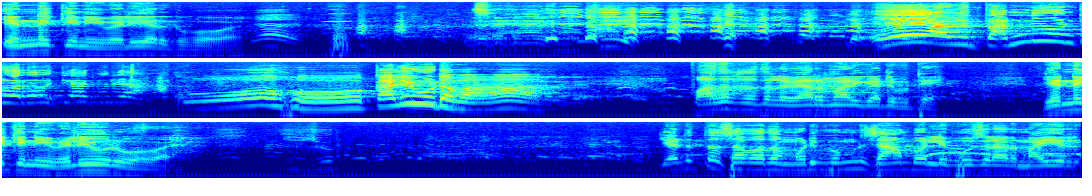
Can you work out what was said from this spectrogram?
என்னைக்கு நீ வெளியே இருக்க போவ? ஏய் அவன் தண்ணி கொண்டு வர்றது கேக்குறியா? ஓஹோ கழிவுடவா? பதட்டத்துல வேற மாதிரி கேட்டுவிட்டேன். என்னைக்கு நீ வெளியூர் போவ? எடுத்த சபதம் முடிப்போம்னு சாம்பள்ளி பூசுறாரு மயிர்.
